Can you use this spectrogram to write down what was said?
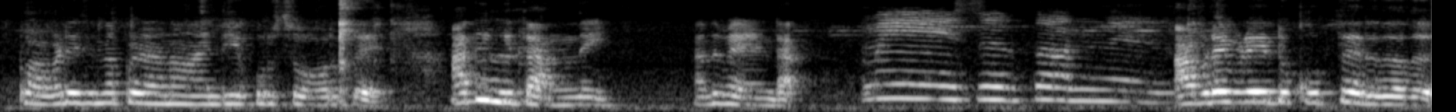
അപ്പൊ അവിടെ ഇരുന്നപ്പോഴാണ് ആന്റിയെ കുറിച്ച് ഓർത്തേ? അതിങ്ങി തന്നേ. അത് വേണ്ട. അവിടെ ഇവിടെ ഇട്ട് കുത്തരുത് അത്.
